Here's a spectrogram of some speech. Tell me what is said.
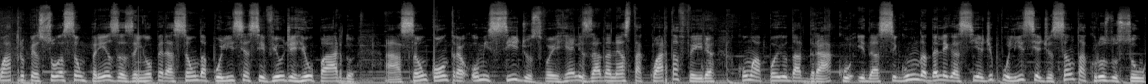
Quatro pessoas são presas em operação da Polícia Civil de Rio Pardo. A ação contra homicídios foi realizada nesta quarta-feira com o apoio da Draco e da Segunda Delegacia de Polícia de Santa Cruz do Sul.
